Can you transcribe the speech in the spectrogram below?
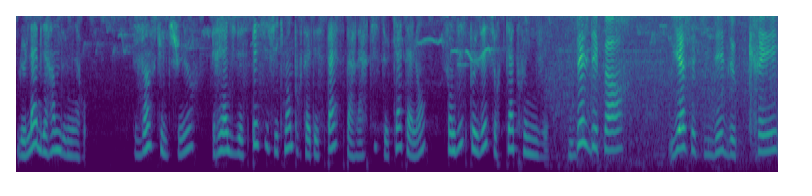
le labyrinthe de Miro. 20 sculptures, réalisées spécifiquement pour cet espace par l'artiste catalan, sont disposées sur quatre niveaux. Dès le départ, il y a cette idée de créer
